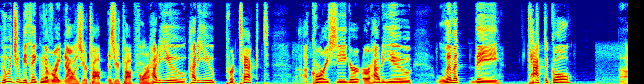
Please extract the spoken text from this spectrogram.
Who would you be thinking of right now as your top as your top four? How do you how do you protect? Uh, Corey Seager, or how do you limit the tactical uh,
